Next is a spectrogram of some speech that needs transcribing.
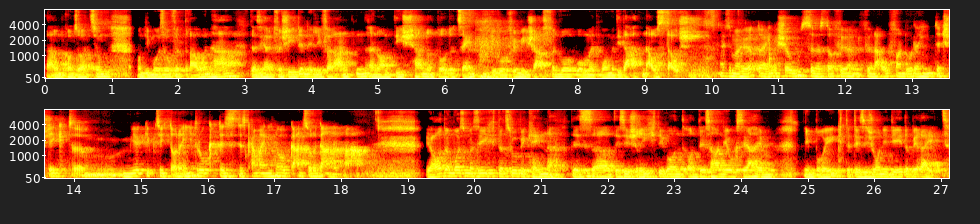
darum Konsortium, und ich muss auch Vertrauen haben, dass ich halt verschiedene Lieferanten am Tisch habe und Produzenten, die wo für mich schaffen, wo, wo, wir, wo wir die Daten austauschen. Also man hört da eigentlich schon raus, was da für, für ein Aufwand oder dahinter steckt. Ähm, mir gibt sich da der Eindruck, das, das kann man eigentlich nur ganz oder gar nicht machen. Ja, da muss man sich dazu bekennen. Das, äh, das ist richtig und, und das habe ich auch gesehen im, im Projekt. Das ist auch nicht jeder bereit.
